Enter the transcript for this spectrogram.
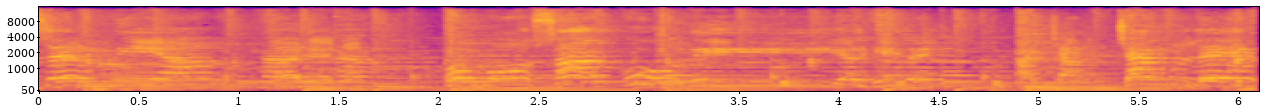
Mar servían arena, como sacudí el jibe, a Chan Chan le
